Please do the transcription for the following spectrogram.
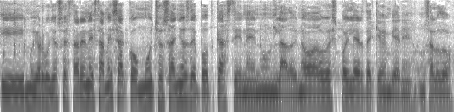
y muy orgulloso de estar en esta mesa con muchos años de podcasting en un lado. Y no hago spoiler de quién viene. Un saludo.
